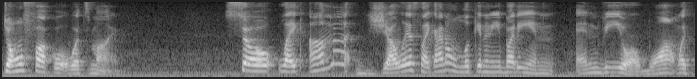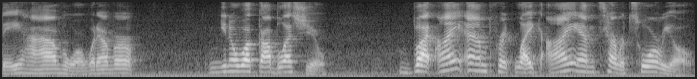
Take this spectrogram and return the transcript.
don't fuck with what's mine. So, like, I'm not jealous. Like, I don't look at anybody in envy or want what they have or whatever. You know what? God bless you. But I am, like, I am territorial.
